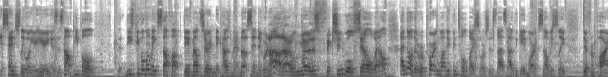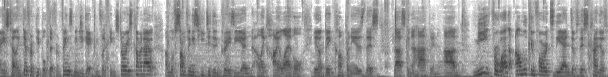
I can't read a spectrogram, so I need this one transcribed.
essentially what you're hearing is it's not people th- these people don't make stuff up. Dave Meltzer and Nick Hausman are not sitting there going, "Ah, oh, this fiction will sell well." And no, they're reporting what they've been told by sources. That's how the game works. And obviously, different parties telling different people different things means you get conflicting stories coming out. And with something as heated and crazy and uh, like high level in a big company as this, that's going to happen. Um, me, for one, I'm looking forward to the end of this kind of.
